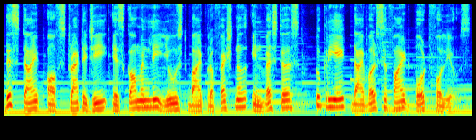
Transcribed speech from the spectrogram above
This type of strategy is commonly used by professional investors to create diversified portfolios.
